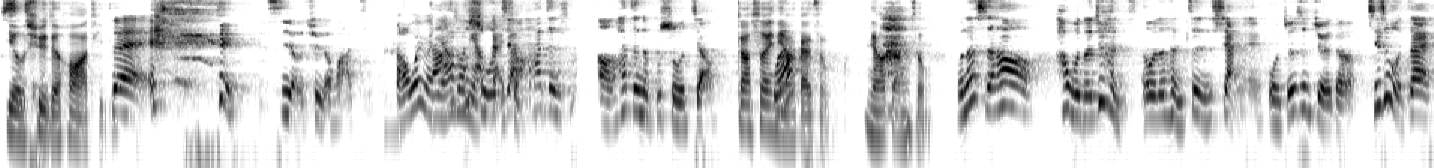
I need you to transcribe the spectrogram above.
是有趣的话题。对，是有趣的话题。然后我以为你要说你要改什么，他真的，哦，他真的不说教。对啊，所以你要改什么？你要当什么？我那时候，我的就很，我的很正向哎，我就是觉得，其实我在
